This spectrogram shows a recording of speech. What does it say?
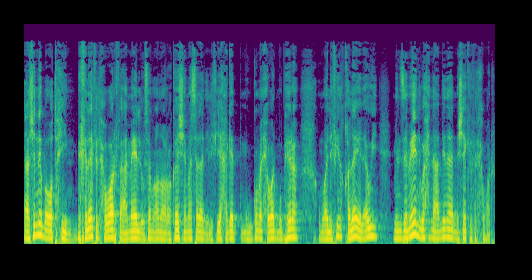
علشان نبقى واضحين بخلاف الحوار في أعمال أسامة أنور عكاشه مثلا اللي فيها حاجات جمل حوار مبهرة ومؤلفين قلائل قوي من زمان وإحنا عندنا مشاكل في الحوار.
